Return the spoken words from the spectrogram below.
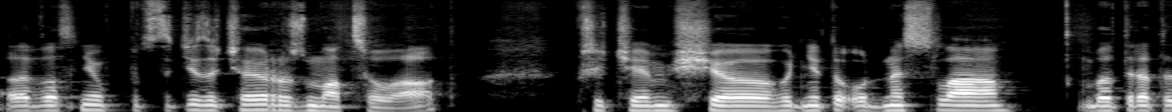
ale vlastně ho v podstatě začali rozmlacovat, přičemž e, hodně to odnesla byl teda, t-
